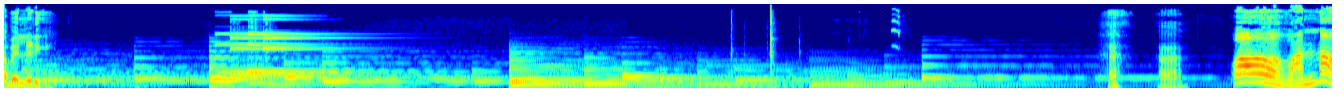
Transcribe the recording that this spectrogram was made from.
ആ ബെല്ലടിക്ക്. ആ. ഓ വന്നോ.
